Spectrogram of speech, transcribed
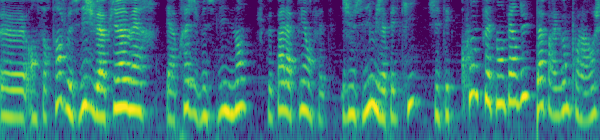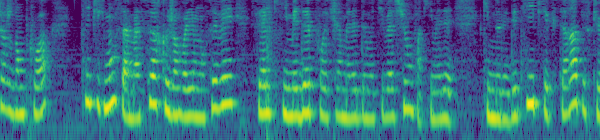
euh, en sortant, je me suis dit je vais appeler ma mère. Et après je me suis dit non, je peux pas l'appeler en fait. Et je me suis dit mais j'appelle qui? J'étais complètement perdue. Là, par exemple, pour la recherche d'emploi, typiquement, c'est à ma sœur que j'envoyais mon CV. C'est elle qui m'aidait pour écrire mes lettres de motivation, enfin qui m'aidait, qui me donnait des tips, etc. Parce que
